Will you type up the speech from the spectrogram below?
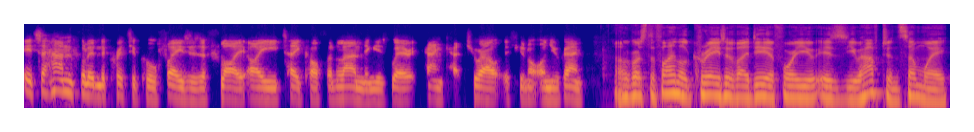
it's a handful in the critical phases of flight, i.e., takeoff and landing, is where it can catch you out if you're not on your game. And of course, the final creative idea for you is you have to, in some way,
